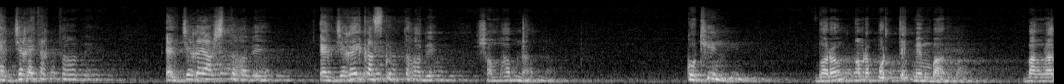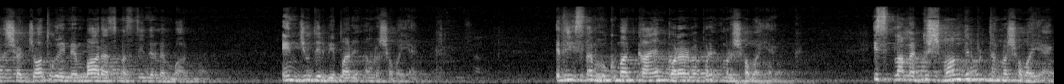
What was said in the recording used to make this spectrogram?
এক জায়গায় থাকতে হবে, এক জায়গায় আসতে হবে, এক জায়গায় কাজ করতে হবে। সম্ভব না। কঠিন। বরং আমরা প্রত্যেক মেম্বার, বাংলাদেশের যতগুলি মেম্বার আছে, মসজিদের মেম্বার এনজিওদের ব্যাপারে আমরা সবাই এক। এদের ইসলাম হুকুমাত কায়েম করার ব্যাপারে আমরা সবাই এক। ইসলামের দুশ্মনদের বিরুদ্ধে আমরা সবাই এক।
